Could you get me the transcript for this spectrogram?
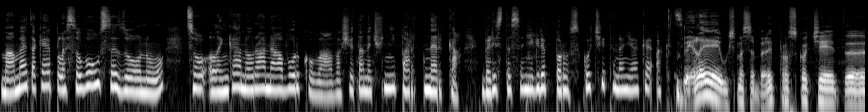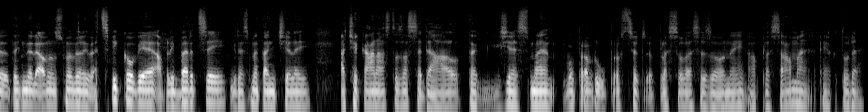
Máme také plesovou sezónu, co Lenka Nora Návorková, vaše taneční partnerka. Byli jste se někde proskočit na nějaké akci? Byli, už jsme se byli proskočit. Eh, teď nedávno jsme byli ve Cvikově a v Liberci, kde jsme tančili a čeká nás to zase dál, takže jsme opravdu uprostřed plesové sezóny a plesáme, jak to jde.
